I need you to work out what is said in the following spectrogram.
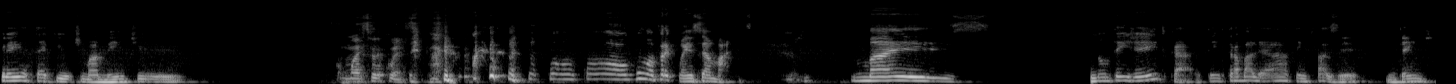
Creio até que ultimamente. Com mais frequência. com, com alguma frequência a mais. Mas. Não tem jeito, cara. Tem que trabalhar, tem que fazer. Entende?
